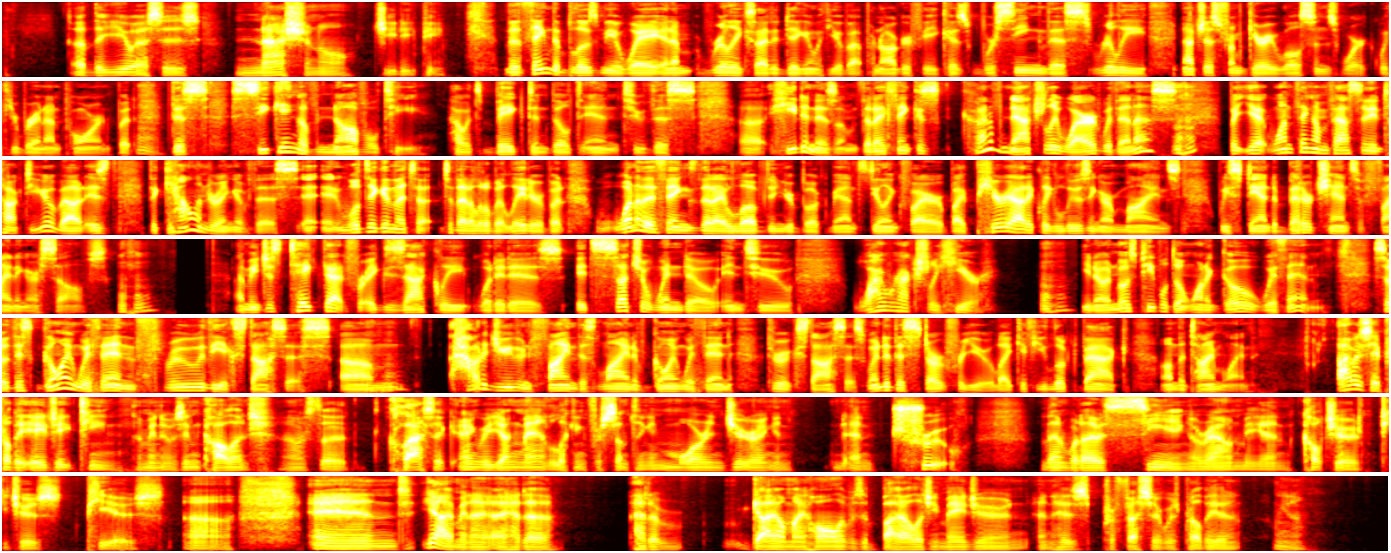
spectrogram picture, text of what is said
of the US's national GDP. The thing that blows me away, and I'm really excited to dig in with you about pornography because we're seeing this really not just from Gary Wilson's work with Your Brain on Porn, but mm. this seeking of novelty how it's baked and built into this uh, hedonism that I think is kind of naturally wired within us. Mm-hmm. But yet, one thing I'm fascinated to talk to you about is the calendaring of this. And we'll dig into to that a little bit later. But one of the things that I loved in your book, man, Stealing Fire, by periodically losing our minds, we stand a better chance of finding ourselves. Mm-hmm. I mean, just take that for exactly what it is. It's such a window into why we're actually here. Mm-hmm. You know, and most people don't want to go within. So this going within through the ecstasis. Um, mm-hmm. How did you even find this line of going within through ecstasis? When did this start for you? Like, if you looked back on the timeline, I would say probably age 18. I mean, it was in college. I was the classic angry young man looking for something more enduring and, and true than what I was seeing around me and culture, teachers, peers. Uh, and yeah, I mean, I, I, had a had a guy on my hall who was a biology major, and, and his professor was probably a you know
